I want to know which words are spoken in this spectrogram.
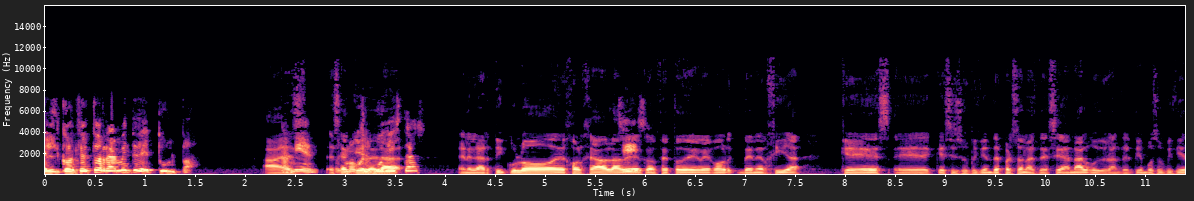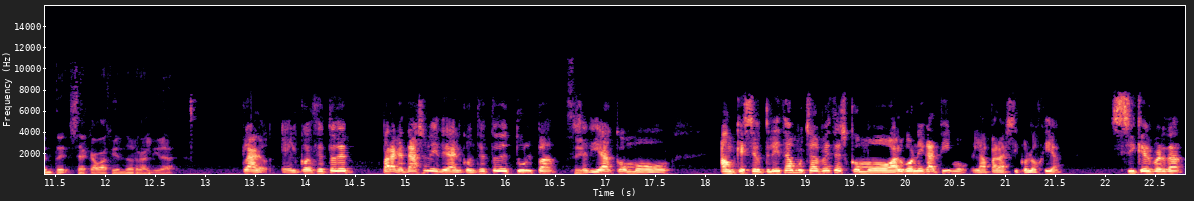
el concepto realmente de tulpa, Ah, también, es los monjes la- budistas. en el artículo de Jorge habla Sí. del concepto de egregor de energía, que es eh, que si suficientes personas desean algo durante el tiempo suficiente, se acaba haciendo realidad. Claro, el concepto de, para que te hagas una idea, el concepto de tulpa Sí. sería como, aunque se utiliza muchas veces como algo negativo en la parapsicología, sí que es verdad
